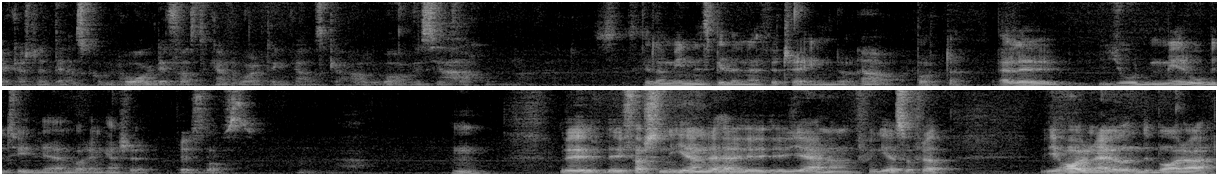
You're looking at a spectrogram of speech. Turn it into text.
jag kanske inte ens kommer ihåg det fast det kan ha varit en ganska allvarlig situation. Hela minnesbilden är förträngd och Ja, borta. Eller gjord mer obetydlig än vad den kanske precis. Mm. Och Det är, det är fascinerande här hur, hur hjärnan fungerar så. För att vi har ju den här underbara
